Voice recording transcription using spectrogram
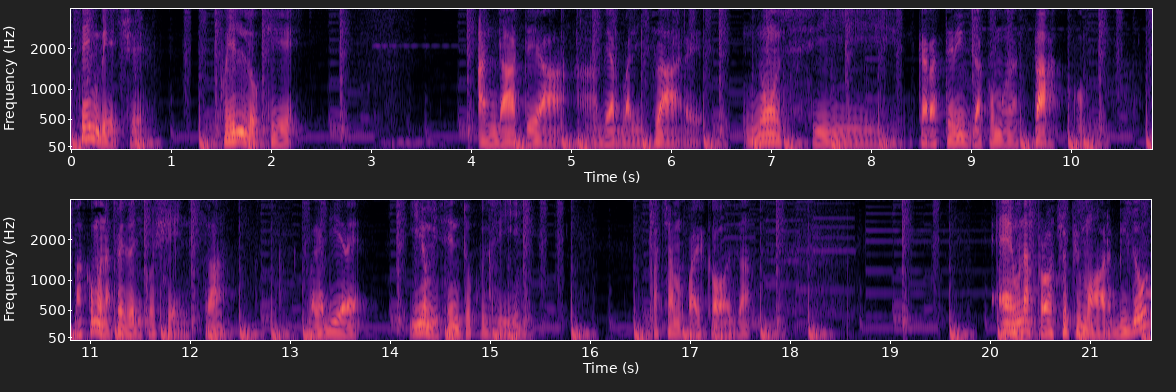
Se invece quello che andate a, a verbalizzare non si caratterizza come un attacco, ma come una presa di coscienza, vale a dire io mi sento così, facciamo qualcosa, è un approccio più morbido,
